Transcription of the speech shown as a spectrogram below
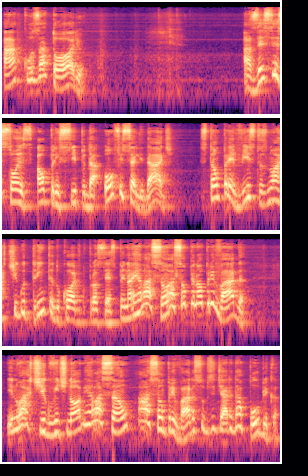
acusatório. As exceções ao princípio da oficialidade estão previstas no artigo 30 do Código de Processo Penal em relação à ação penal privada e no artigo 29 em relação à ação privada subsidiária da pública.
